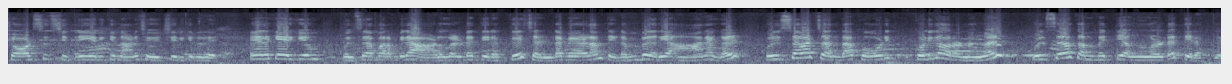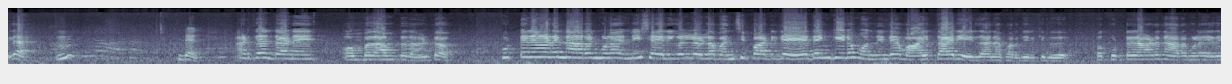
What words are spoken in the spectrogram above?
ഷോർട്സ് ചിത്രീകരിക്കുന്നതാണ് ചോദിച്ചിരിക്കുന്നത്. ഏതൊക്കെയായിരിക്കും? ഉത്സവ പറമ്പിലെ ആളുകളുടെ തിരക്ക് ചെണ്ടമേളം തിടമ്പേറിയ ആനകൾ ഉത്സവ ചന്ത കോടി കൊടിതോരണങ്ങൾ ഉത്സവ കമ്മിറ്റി അംഗങ്ങളുടെ തിരക്ക് അല്ലേ? ദെൻ അടുത്ത എന്താണ്? ഒമ്പതാമത്തതാണ് കേട്ടോ കുട്ടനാടൻ ആറന്മുള എന്നീ ശൈലികളിലുള്ള വഞ്ചിപ്പാട്ടിന്റെ ഏതെങ്കിലും ഒന്നിന്റെ വായ്ത്താരി എഴുതാനാണ് പറഞ്ഞിരിക്കുന്നത്. അപ്പൊ കുട്ടനാടൻ ആറന്മുള ഏത്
